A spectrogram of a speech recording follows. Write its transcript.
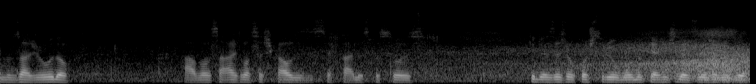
nos ajudam a avançar as nossas causas e cercar das pessoas que desejam construir o mundo que a gente deseja viver.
